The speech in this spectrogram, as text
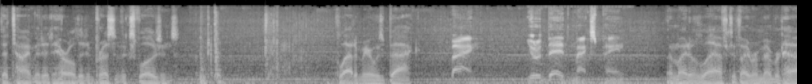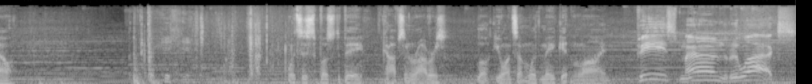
That time it had heralded impressive explosions. Vladimir was back. Bang. You're dead, Max Payne. I might have laughed if I remembered how. What's this supposed to be? Cops and robbers? Look, you want something with me? Get in line. Peace, man. Relax.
